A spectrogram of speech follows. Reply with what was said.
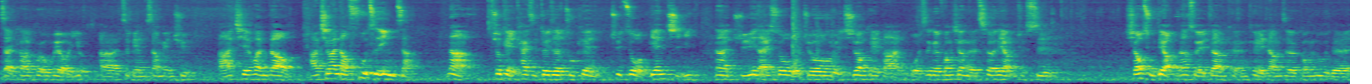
在 Color Pro Wheel 右呃这边上面去把它切换到，把它切换到复制印章，那就可以开始对这个图片去做编辑。那举例来说，我就希望可以把我这个方向的车辆就是消除掉，那所以这样可能可以让这个公路的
